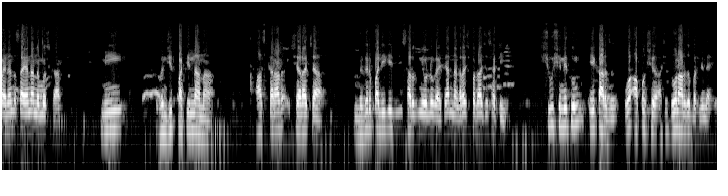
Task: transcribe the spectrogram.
पहिल्यांदा सगळ्यांना नमस्कार. मी रणजित पाटील नाना. आज कराड शहराच्या नगरपालिकेची जी सार्वत्रिक निवडणूक आहे. त्या नगराध्यक्ष पदाच्यासाठी शिवसेनेतून एक अर्ज व अपक्ष असे दोन अर्ज भरलेले आहेत.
